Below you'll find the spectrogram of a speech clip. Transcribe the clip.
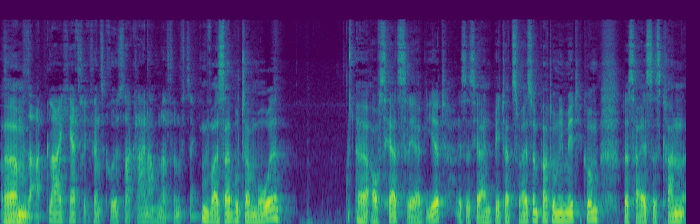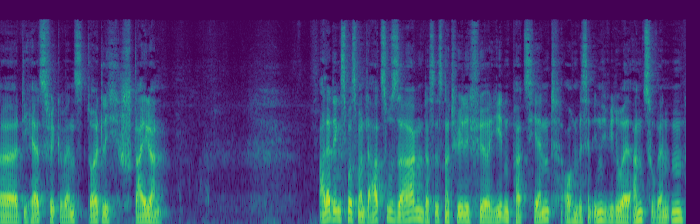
Also dieser Abgleich, Herzfrequenz größer, kleiner 150? weil Salbutamol äh, aufs Herz reagiert. Es ist ja ein Beta-2-Sympathomimetikum. Das heißt, es kann äh, die Herzfrequenz deutlich steigern. Allerdings muss man dazu sagen, das ist natürlich für jeden Patient auch ein bisschen individuell anzuwenden,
